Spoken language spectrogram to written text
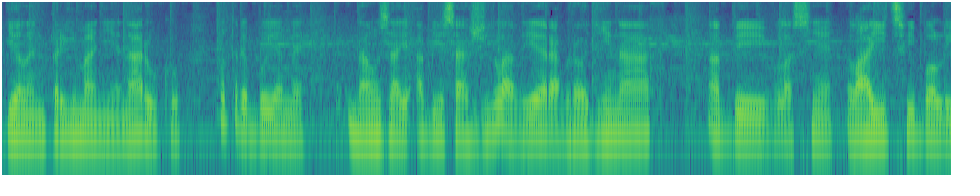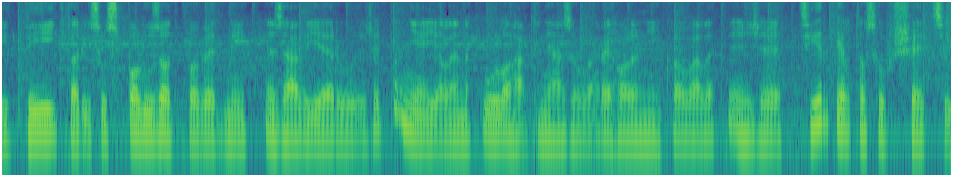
je len príjmanie na ruku. Potrebujeme naozaj, aby sa žila viera v rodinách, aby vlastne laici boli tí, ktorí sú spolu zodpovední za vieru, že to nie je len úloha kňazov a reholníkov, ale že církev to sú všetci.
